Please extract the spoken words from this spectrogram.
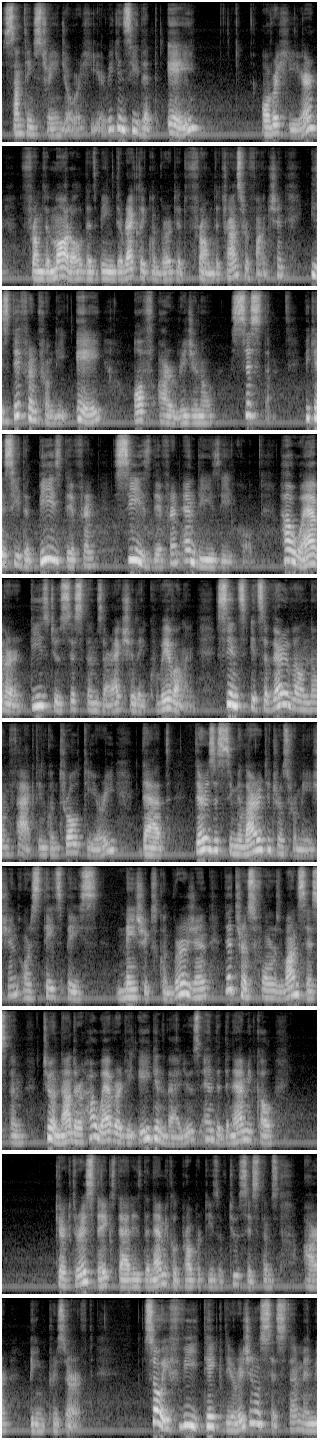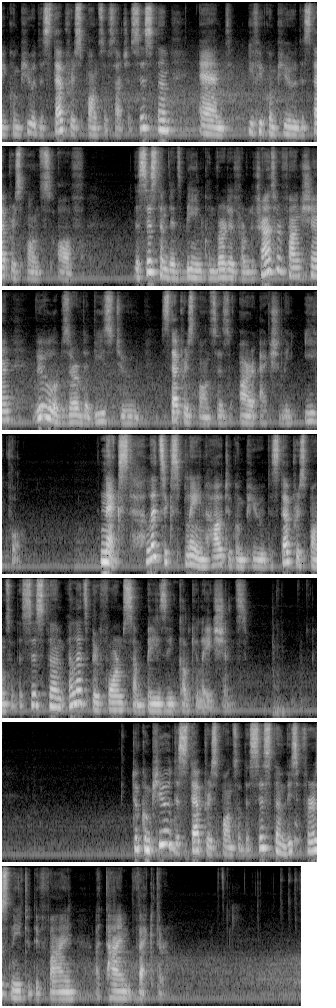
something strange over here. We can see that A over here from the model that's being directly converted from the transfer function is different from the A of our original system. We can see that B is different, C is different, and D is equal. However, these two systems are actually equivalent since it's a very well-known fact in control theory that there is a similarity transformation or state space matrix conversion that transforms one system to another. However, the eigenvalues and the dynamical characteristics, that is, dynamical properties of two systems, are being preserved. So if we take the original system and we compute the step response of such a system, and if we compute the step response of the system that's being converted from the transfer function, we will observe that these two step responses are actually equal. Next, let's explain how to compute the step response of the system and let's perform some basic calculations. To compute the step response of the system, we first need to define a time vector.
